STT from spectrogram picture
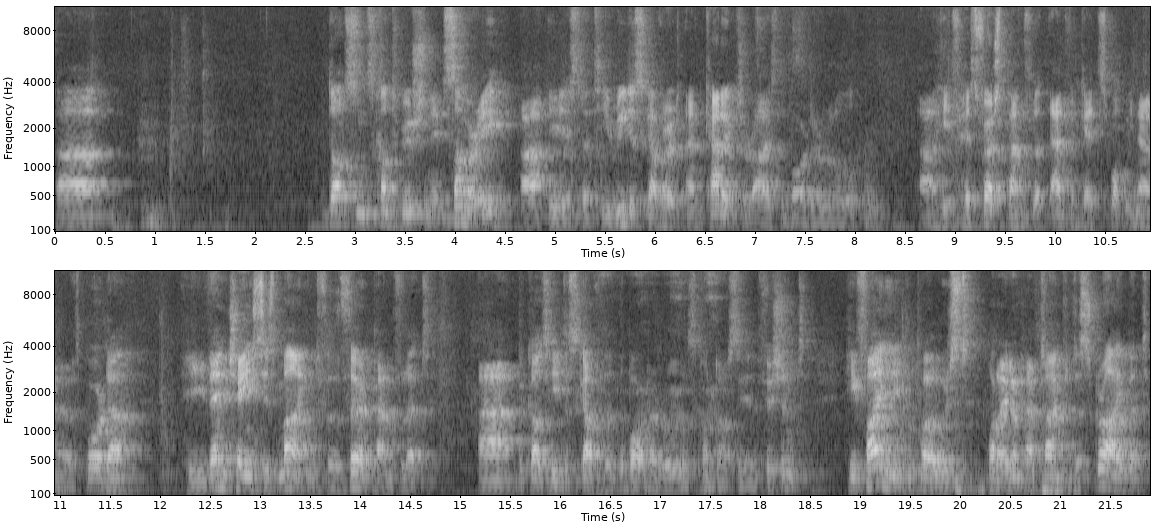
Uh, Dodgson's contribution in summary uh, is that he rediscovered and characterized the Borda rule. Uh, he, his first pamphlet advocates what we now know as Borda. He then changed his mind for the third pamphlet uh, because he discovered that the Borda rule was Condorcet inefficient. He finally proposed what I don't have time to describe, but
